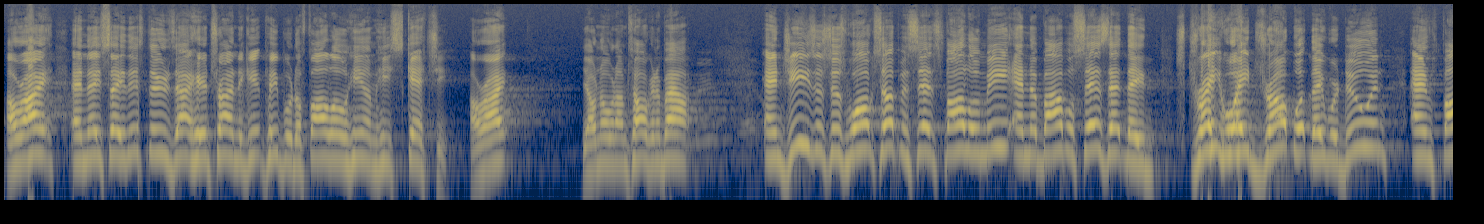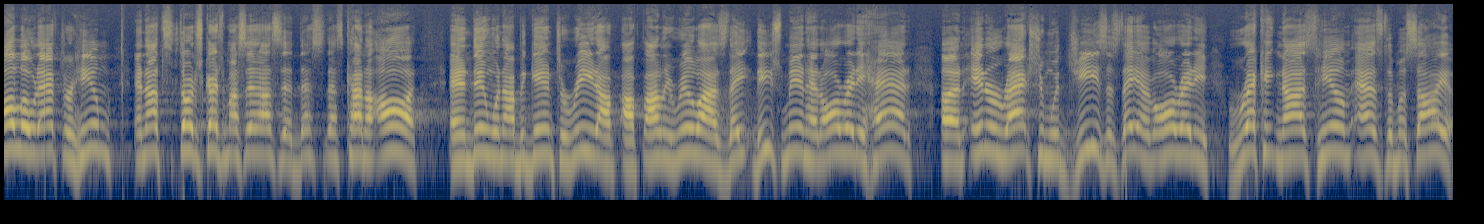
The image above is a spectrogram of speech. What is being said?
all right? And they say, This dude's out here trying to get people to follow him. He's sketchy, all right? Y'all know what I'm talking about? And Jesus just walks up and says, Follow me. And the Bible says that they straightway dropped what they were doing and followed after him. And I started scratching myself. I said, That's, that's kind of odd. And then when I began to read, I, I finally realized they, these men had already had an interaction with Jesus. They have already recognized him as the Messiah.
